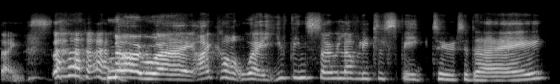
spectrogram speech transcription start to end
Thanks. no way. I can't wait. You've been so lovely to speak to today.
